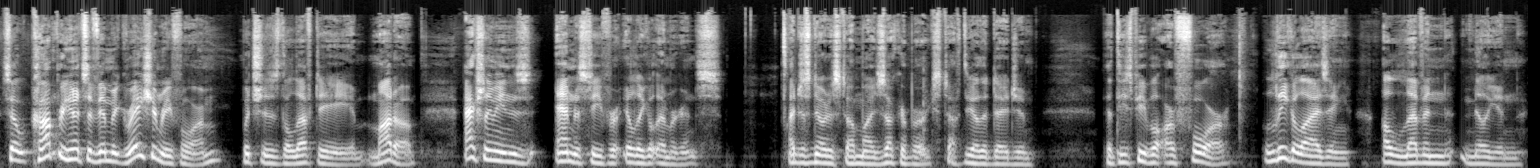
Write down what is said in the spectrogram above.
So, comprehensive immigration reform, which is the lefty motto, actually means amnesty for illegal immigrants. I just noticed on my Zuckerberg stuff the other day, Jim, that these people are for legalizing 11 million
